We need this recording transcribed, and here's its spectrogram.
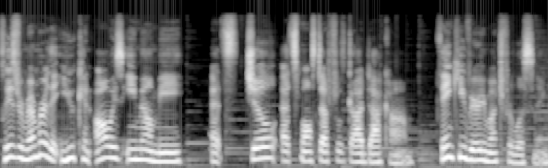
Please remember that you can always email me at jill at smallstepswithgod.com. Thank you very much for listening.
